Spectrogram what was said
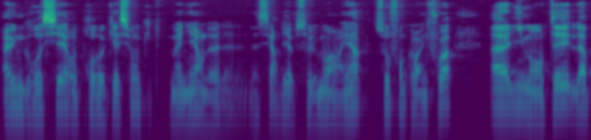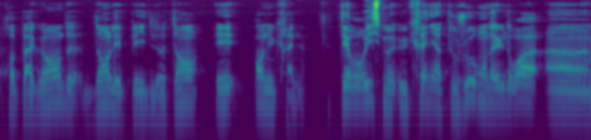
à une grossière provocation qui, de toute manière, n'a servi absolument à rien, sauf encore une fois, à alimenter la propagande dans les pays de l'OTAN et en Ukraine. Terrorisme ukrainien toujours, on a eu le droit à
